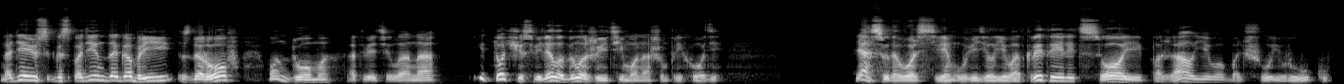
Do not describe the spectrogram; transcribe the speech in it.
Надеюсь, господин де Габри здоров?» «Он дома», — ответила она, и тотчас велела доложить ему о нашем приходе. Я с удовольствием увидел его открытое лицо и пожал его большую руку.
